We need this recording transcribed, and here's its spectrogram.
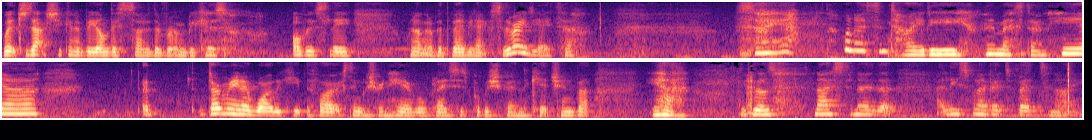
which is actually going to be on this side of the room because obviously we're not going to put the baby next to the radiator. So yeah all nice and tidy no mess down here. I don't really know why we keep the fire extinguisher in here of all places probably should go in the kitchen but yeah it feels nice to know that at least when I go to bed tonight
